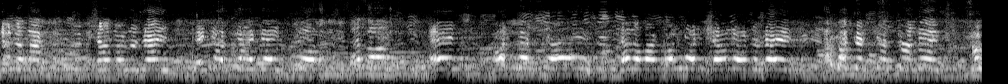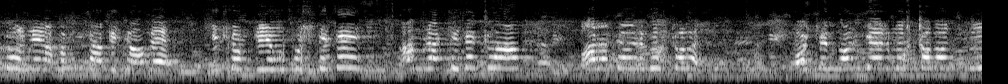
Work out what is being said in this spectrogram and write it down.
জেনেভা কনভেনশন অনুযায়ী এটা তার দায়িত্ব এবং এই কনভেনশন জেনেভা কনভেনশন অনুযায়ী আমাদেরকে তাদের সকল নিরাপত্তা দিতে হবে। প্রিয় উপস্থিতি আমরা কি দেখলাম? ভারতের মুখ্যমন্ত্রী পশ্চিমবঙ্গের মুখ্যমন্ত্রী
